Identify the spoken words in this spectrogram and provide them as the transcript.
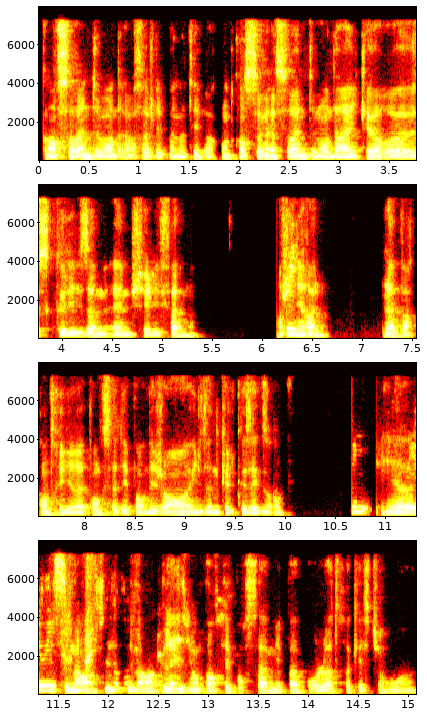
quand Soren demande, alors ça je l'ai pas noté par contre, quand Soren demande à Riker euh, ce que les hommes aiment chez les femmes, en général, là par contre il répond que ça dépend des gens, il donne quelques exemples. Oui. Et euh, c'est marrant, c'est marrant que là ils y ont pensé pour ça, mais pas pour l'autre question. Hein.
